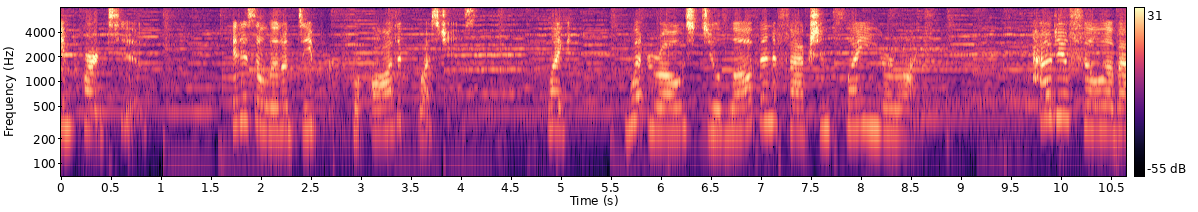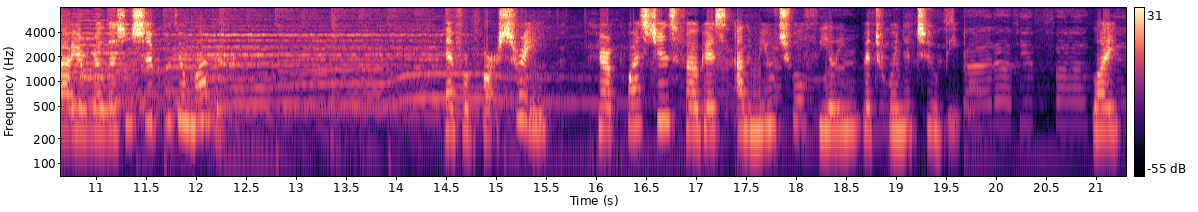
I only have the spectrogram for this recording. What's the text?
In part 2, it is a little deeper for all the questions. Like, what roles do love and affection play in your life? How do you feel about your relationship with your mother? And for part 3, your questions focus on the mutual feeling between the two people. Like,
